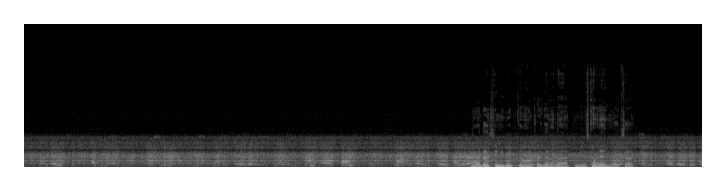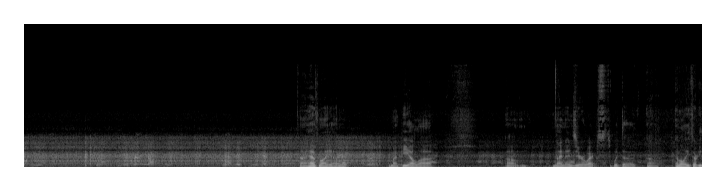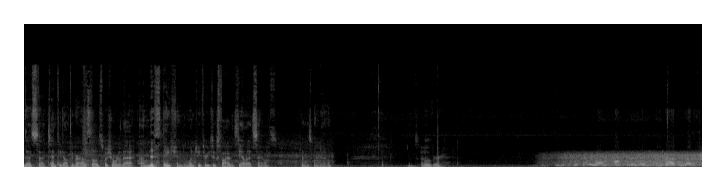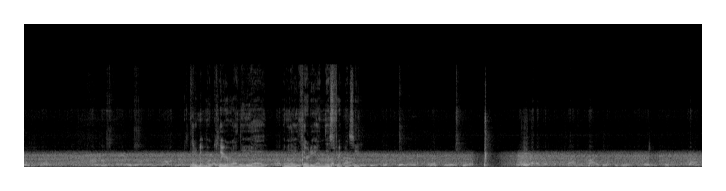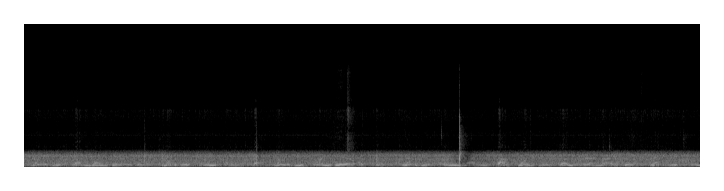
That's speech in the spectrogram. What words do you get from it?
Yeah, it doesn't seem to be coming in pretty good on that. I mean, it's coming in, but uh, I have my um, my PL uh, um, 990X with the uh, MLA30 that's uh, 10 feet off the ground, so let's switch over to that on this station, the 12365, and see how that sounds. Turn this one down. It's over. A little bit more clear on the uh, MLA 30 on this frequency.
